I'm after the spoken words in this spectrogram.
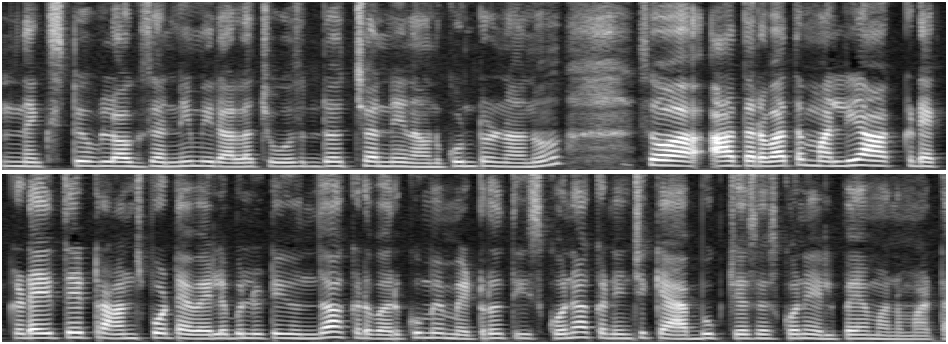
నెక్స్ట్ వ్లాగ్స్ అన్నీ మీరు అలా చూడొచ్చు అని నేను అనుకుంటున్నాను. సో ఆ తర్వాత మళ్ళీ అక్కడ ఎక్కడైతే ట్రాన్స్పోర్ట్ అవైలబిలిటీ ఉందో అక్కడ వరకు మేము మెట్రో తీసుకొని అక్కడ నుంచి క్యాబ్ బుక్ చేసేసుకొని వెళ్ళిపోయామన్నమాట.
